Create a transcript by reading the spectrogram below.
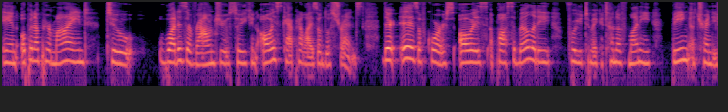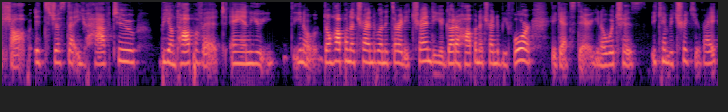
and open up your mind to what is around you so you can always capitalize on those trends. There is, of course, always a possibility for you to make a ton of money being a trendy shop. It's just that you have to be on top of it and you you know, don't hop on a trend when it's already trendy. You got to hop on a trend before it gets there, you know, which is, it can be tricky, right?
